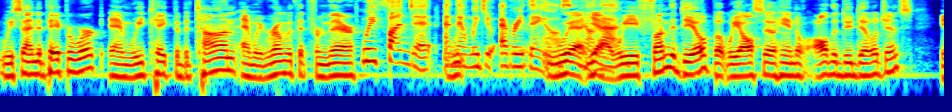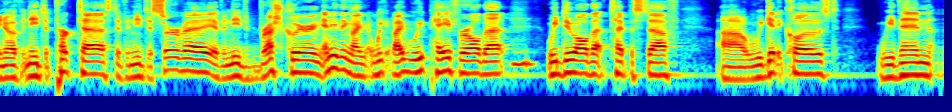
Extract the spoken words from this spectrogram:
we sign the paperwork and we take the baton and we run with it from there. We fund it, and then we do everything else. We- yeah, that. we fund the deal, but we also handle all the due diligence. You know, if it needs a perk test, if it needs a survey, if it needs brush clearing, anything like that, we like we pay for all that. Mm-hmm. We do all that type of stuff. Uh, we get it closed. We then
